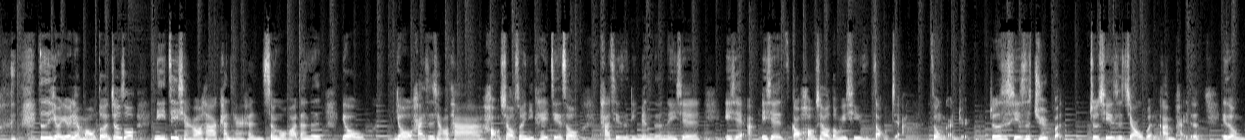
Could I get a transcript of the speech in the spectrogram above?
就是有有点矛盾，就是说你自己想要他看起来很生活化，但是又又还是想要他好笑，所以你可以接受他其实里面的那些一些啊一些搞好笑的东西其实是造假，这种感觉。就是其实是剧本。就其实是脚本安排的一种，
